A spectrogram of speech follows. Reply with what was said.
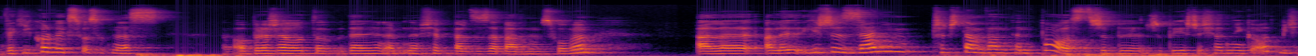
w jakikolwiek sposób nas obrażało, to wydaje nam- się bardzo zabawnym słowem. Ale, ale jeszcze zanim przeczytam Wam ten post, żeby, żeby jeszcze się od niego odbić,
